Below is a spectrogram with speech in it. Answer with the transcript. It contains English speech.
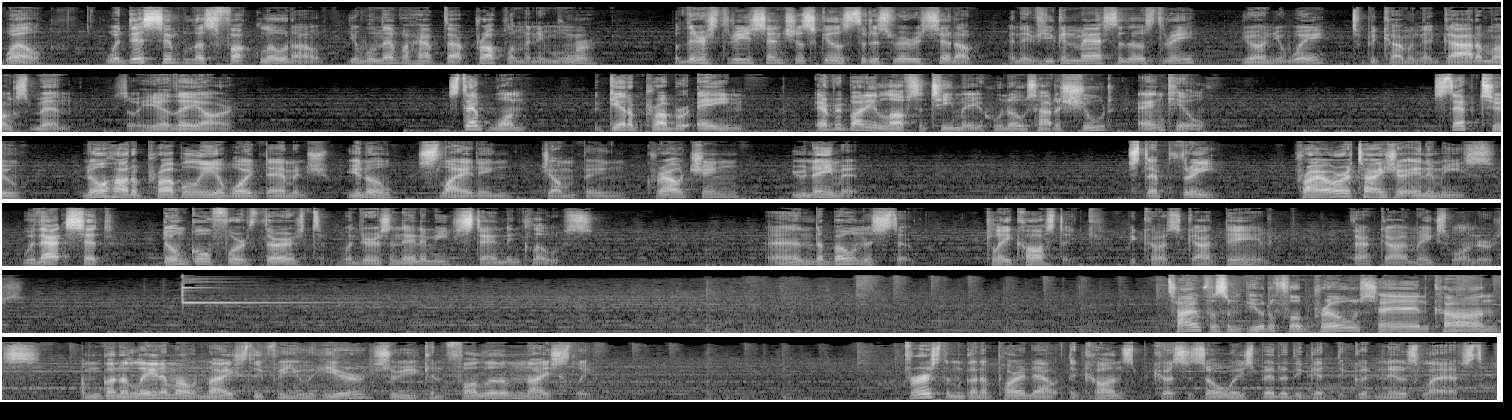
Well, with this simple as fuck loadout, you will never have that problem anymore. But there's three essential skills to this very setup, and if you can master those three, you're on your way to becoming a god amongst men. So here they are. Step 1. Get a proper aim. Everybody loves a teammate who knows how to shoot and kill. Step 2. Know how to properly avoid damage. You know, sliding, jumping, crouching, you name it. Step 3. Prioritize your enemies. With that said, don't go for thirst when there is an enemy standing close. And a bonus tip. Play Caustic, because goddamn, that guy makes wonders. Time for some beautiful pros and cons. I'm gonna lay them out nicely for you here so you can follow them nicely. First I'm gonna point out the cons because it's always better to get the good news last.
